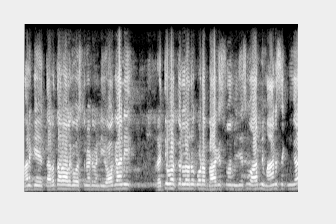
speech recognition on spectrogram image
మనకి తరతరాలుగా వస్తున్నటువంటి యోగాని ప్రతి ఒక్కరిలోనూ కూడా భాగస్వాములు చేసి వారిని మానసికంగా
